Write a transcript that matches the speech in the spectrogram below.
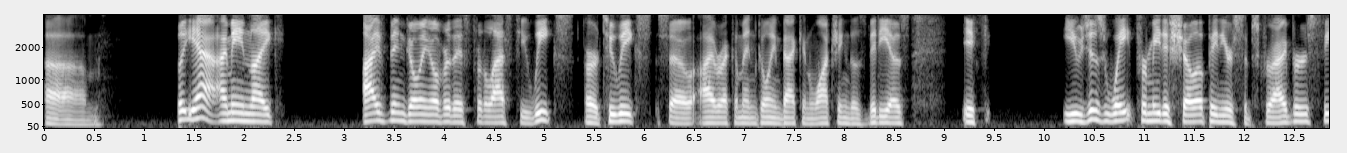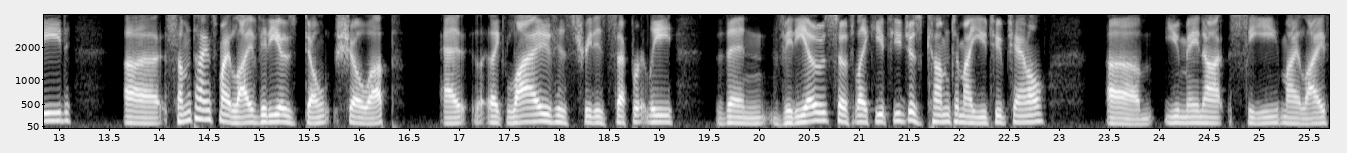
Um, but yeah, I mean, like, I've been going over this for the last few weeks or two weeks, so I recommend going back and watching those videos. If you just wait for me to show up in your subscribers feed, uh, sometimes my live videos don't show up. Like live is treated separately than videos. So if like if you just come to my YouTube channel, um, you may not see my live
